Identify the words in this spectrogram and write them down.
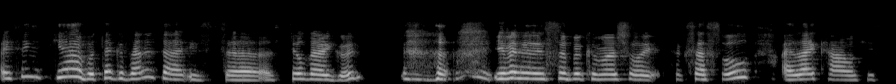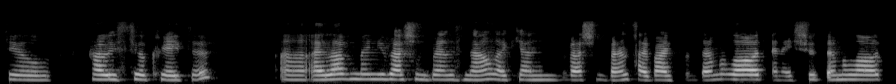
I think yeah, Bottega Veneta is uh, still very good. Even if it's super commercially successful, I like how he's still how he's still creative. Uh, I love many Russian brands now, like young Russian brands. I buy from them a lot and I shoot them a lot.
